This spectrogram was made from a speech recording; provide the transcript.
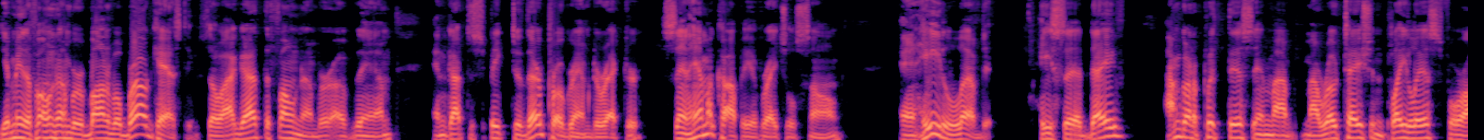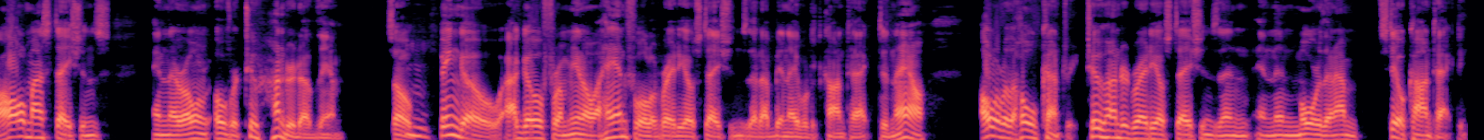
give me the phone number of Bonneville Broadcasting. So I got the phone number of them and got to speak to their program director sent him a copy of Rachel's song, and he loved it. He said, Dave, I'm going to put this in my, my rotation playlist for all my stations, and there are over 200 of them. So mm-hmm. bingo, I go from, you know, a handful of radio stations that I've been able to contact to now all over the whole country, 200 radio stations and, and then more that I'm still contacting.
